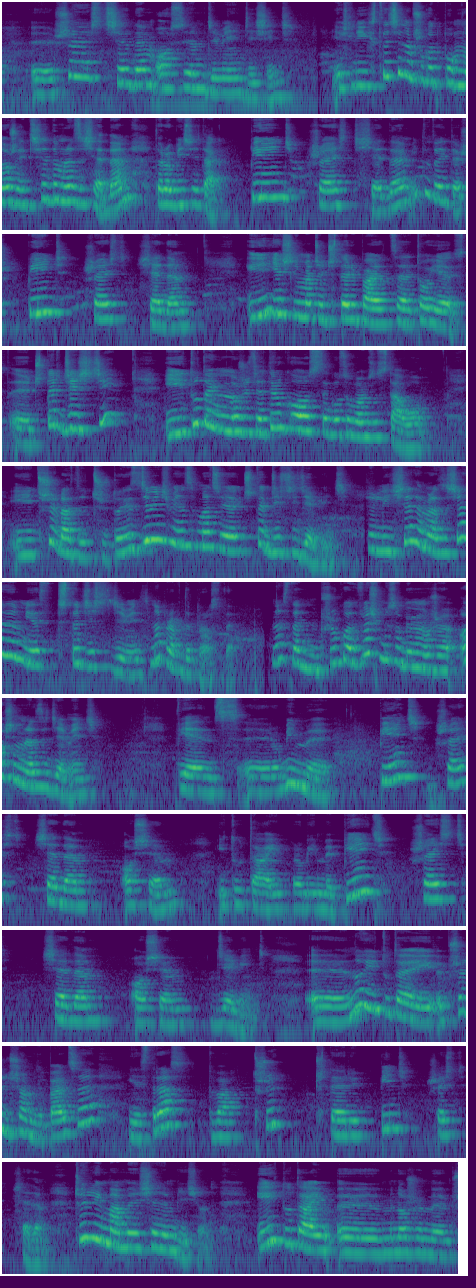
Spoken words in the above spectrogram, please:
y, 6, 7, 8, 9, 10. Jeśli chcecie na przykład pomnożyć 7 razy 7, to robicie tak 5, 6, 7 i tutaj też 5, 6, 7. I jeśli macie 4 palce, to jest y, 40 i tutaj mnożycie tylko z tego, co Wam zostało. I 3 razy 3 to jest 9, więc macie 49. Czyli 7 razy 7 jest 49. Naprawdę proste. Następny przykład. Weźmy sobie może 8 razy 9. Więc y, robimy 5, 6, 7, 8 i tutaj robimy 5, 6, 7, 8, 9. Y, no i tutaj przeliczamy palce. Jest raz, dwa, trzy, 4, 5, 6, 7. Czyli mamy 70. I tutaj y, mnożymy y,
